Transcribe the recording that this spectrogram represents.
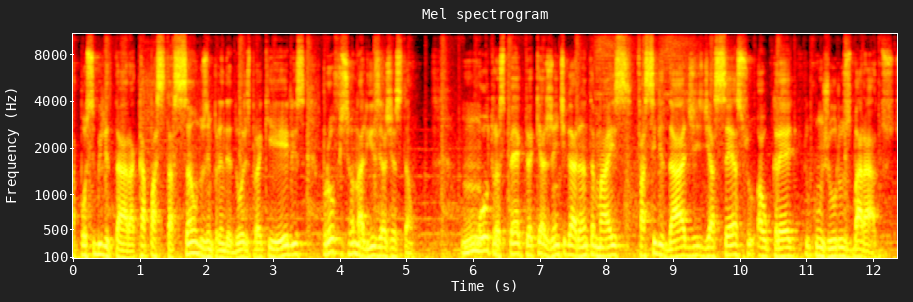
a possibilitar a capacitação dos empreendedores para que eles profissionalizem a gestão. Um outro aspecto é que a gente garanta mais facilidade de acesso ao crédito com juros baratos,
